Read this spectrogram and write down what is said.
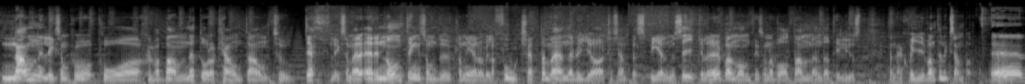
namn liksom på, på själva bandet då, då Countdown to Death liksom. Är, är det någonting som du planerar att vilja fortsätta med när du gör till exempel spelmusik eller är det bara någonting som du har valt att använda till just den här skivan till exempel? Eh,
